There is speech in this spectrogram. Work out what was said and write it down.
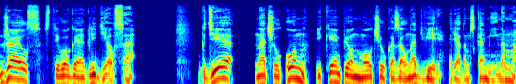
Джайлз с тревогой огляделся. «Где...» — начал он, и Кэмпион молча указал на дверь рядом с камином.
